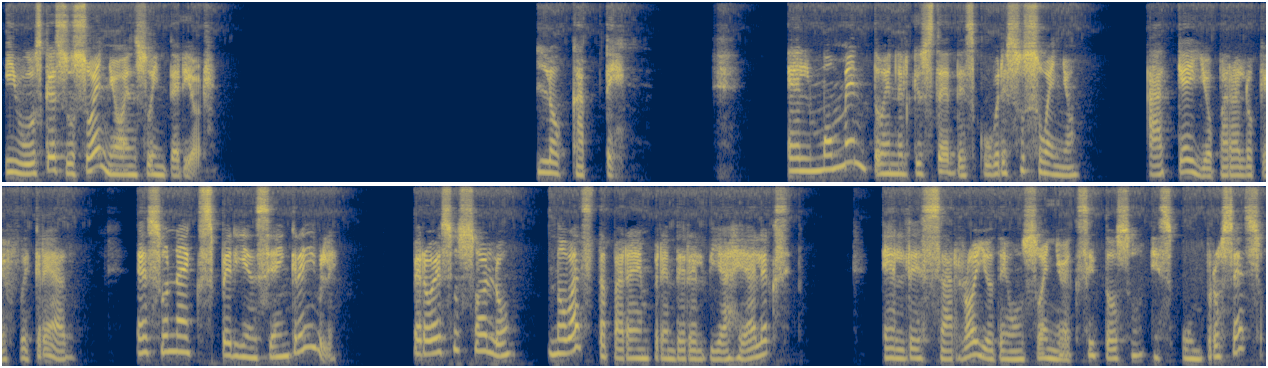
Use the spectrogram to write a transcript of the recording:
y busque su sueño en su interior. lo capté. El momento en el que usted descubre su sueño, aquello para lo que fue creado, es una experiencia increíble. Pero eso solo no basta para emprender el viaje al éxito. El desarrollo de un sueño exitoso es un proceso.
